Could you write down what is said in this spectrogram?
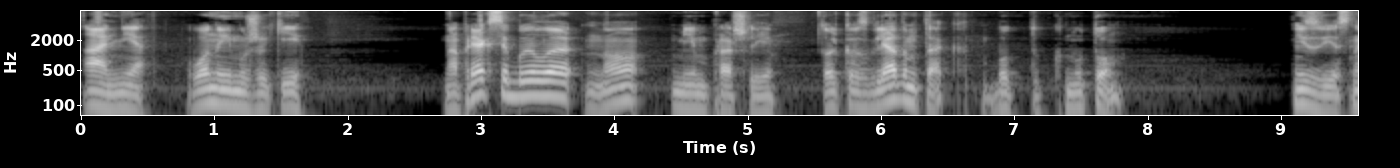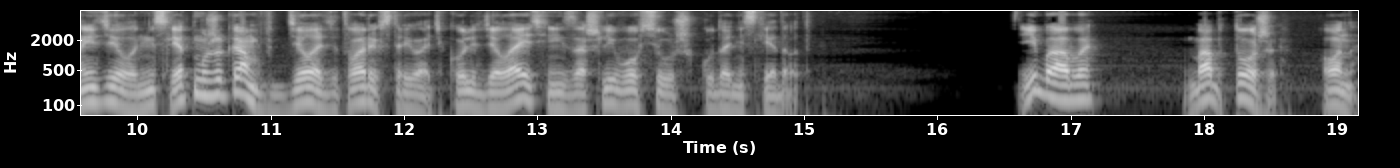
А, нет, вон и мужики. Напрягся было, но мимо прошли. Только взглядом так, будто кнутом. Известное дело, не след мужикам в дела детворы встревать, коли дела эти не зашли вовсе уж куда не следоват. И бабы. Баб тоже, он.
